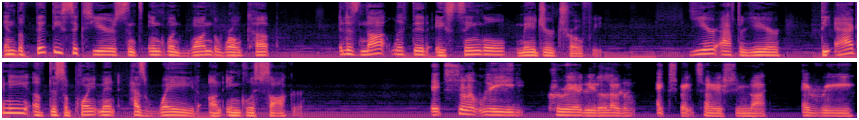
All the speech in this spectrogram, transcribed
in the 56 years since England won the World Cup, it has not lifted a single major trophy. Year after year, the agony of disappointment has weighed on English soccer. It certainly created a lot of expectation that every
